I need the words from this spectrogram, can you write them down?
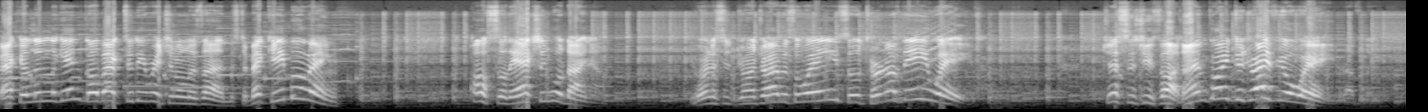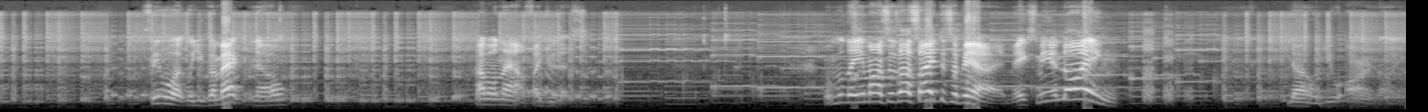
Back a little again? Go back to the original design. Mr. Beck, keep moving! Also, they actually will die now. You want us to drive us away? So turn off the E-Wave! Just as you thought, I'm going to drive you away! See what, will you come back? No. How about now, if I do this? When will the monsters outside disappear? It makes me annoying! No, you are annoying.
